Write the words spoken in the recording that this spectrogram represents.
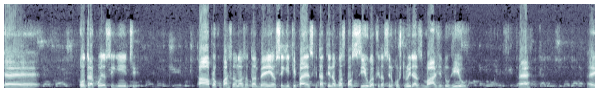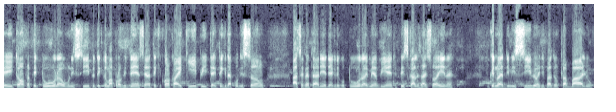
É... Outra coisa é o seguinte, uma preocupação nossa também é o seguinte, que parece que está tendo algumas pocilgas que estão tá sendo construídas às margens do rio. Né? É, então a prefeitura, o município tem que tomar providência, né? tem que colocar a equipe, tem, tem que dar condição à Secretaria de Agricultura e Meio Ambiente fiscalizar isso aí, né? Porque não é admissível a gente fazer um trabalho,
